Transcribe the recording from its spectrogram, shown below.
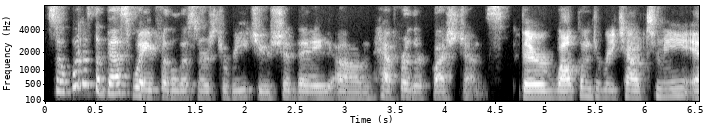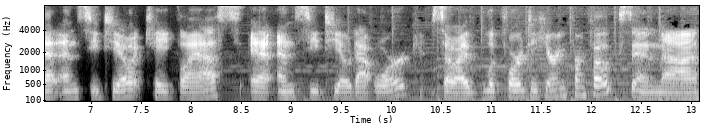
So, what is the best way for the listeners to reach you should they um, have further questions? They're welcome to reach out to me at ncto at kglas at ncto.org. So, I look forward to hearing from folks and uh,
